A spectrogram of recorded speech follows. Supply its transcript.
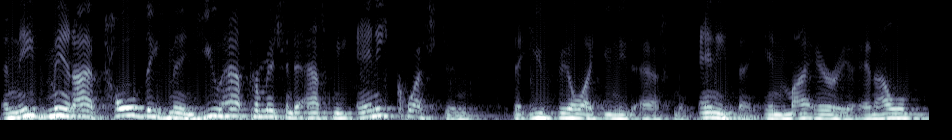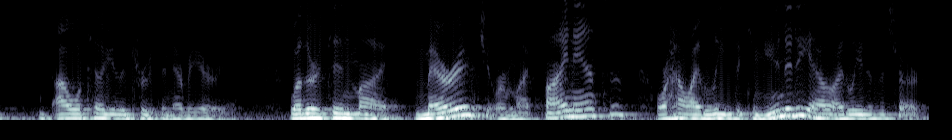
And these men, I have told these men, you have permission to ask me any question that you feel like you need to ask me, anything in my area, and I will, I will tell you the truth in every area. Whether it's in my marriage or my finances or how I lead the community, how I lead a church.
